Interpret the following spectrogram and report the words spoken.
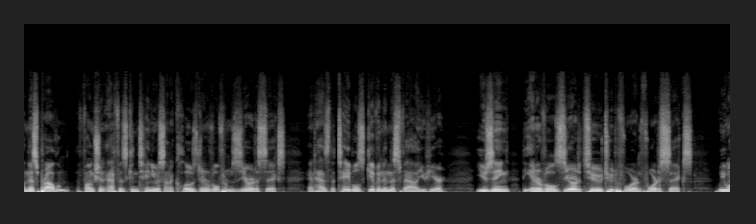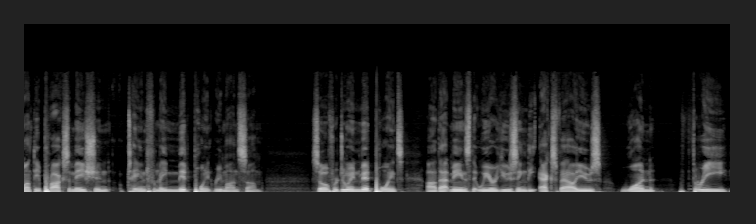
On this problem, the function f is continuous on a closed interval from 0 to 6 and has the tables given in this value here. Using the intervals 0 to 2, 2 to 4, and 4 to 6, we want the approximation obtained from a midpoint Riemann sum. So if we're doing midpoints, uh, that means that we are using the x values 1, 3,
